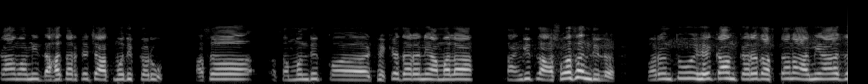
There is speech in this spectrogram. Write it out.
काम आम्ही दहा तारखेच्या आतमध्ये करू असं संबंधित ठेकेदारांनी आम्हाला सांगितलं आश्वासन दिलं. परंतु हे काम करत असताना आम्ही आज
